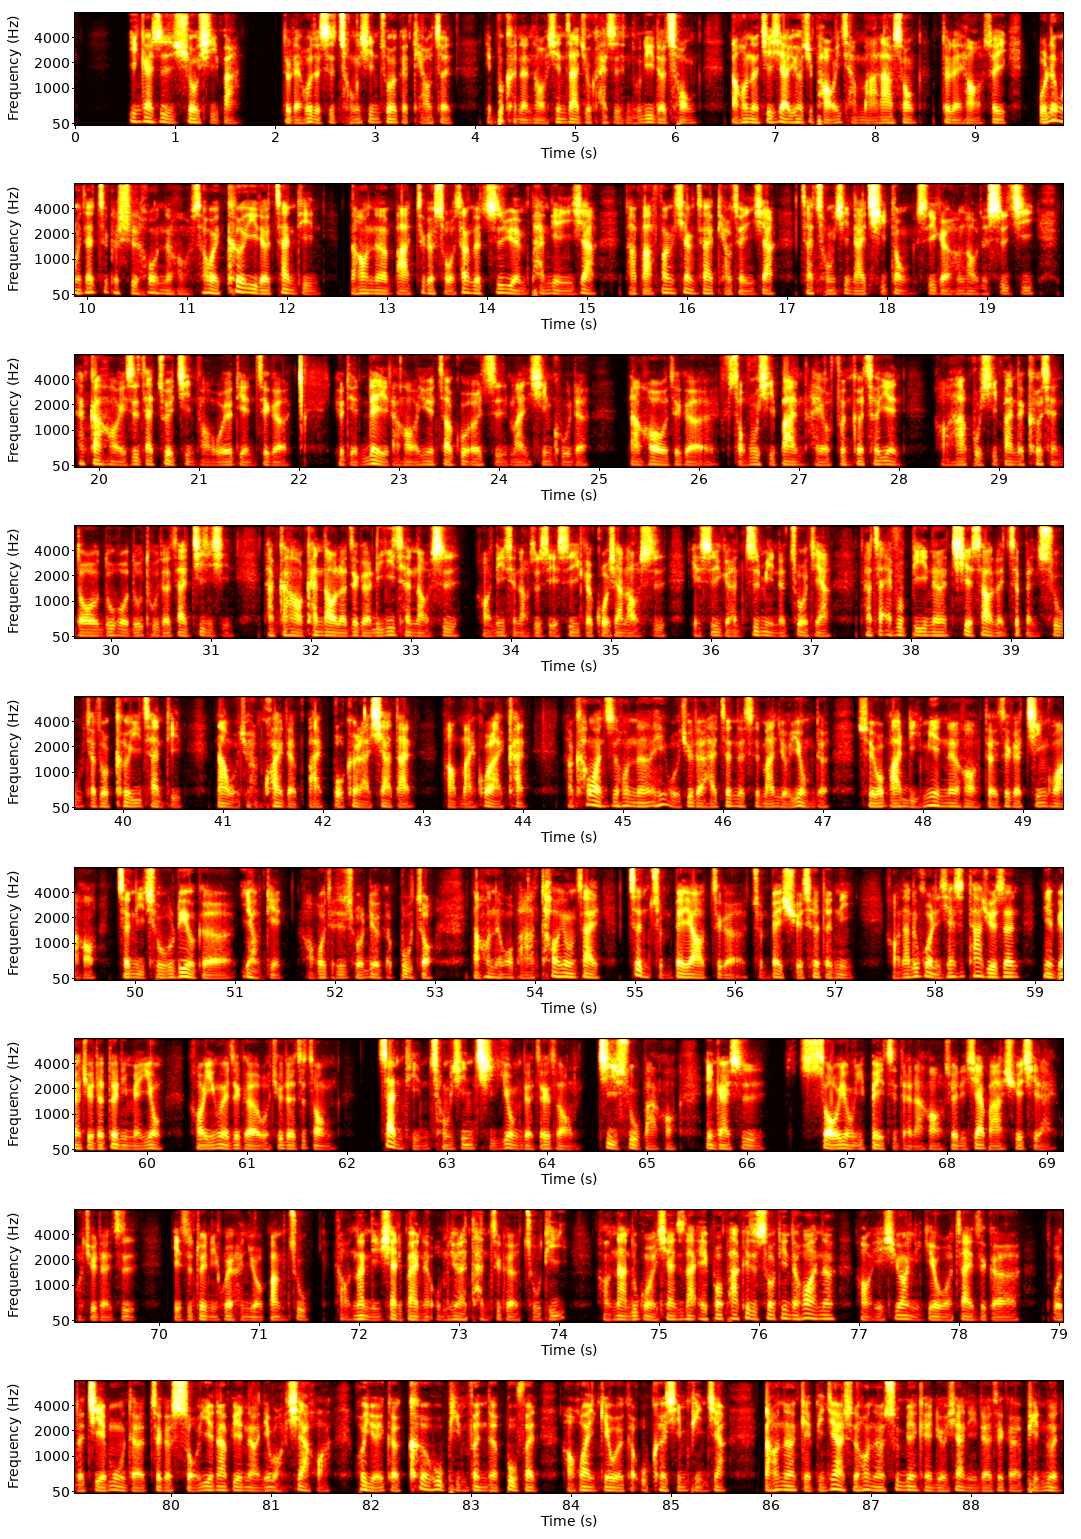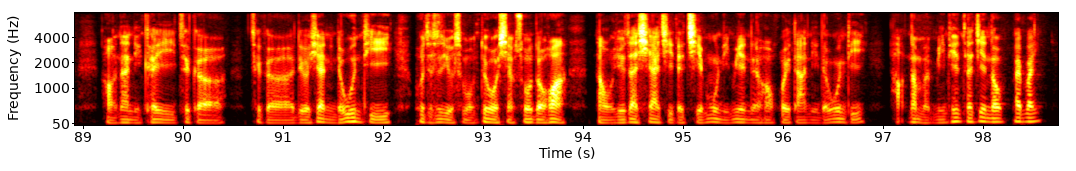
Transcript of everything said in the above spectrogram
应该是休息吧，对不对？或者是重新做一个调整。你不可能哈，现在就开始努力的冲，然后呢，接下来又要去跑一场马拉松，对不对？哈，所以我认为在这个时候呢，哈，稍微刻意的暂停。然后呢，把这个手上的资源盘点一下，然后把方向再调整一下，再重新来启动，是一个很好的时机。那刚好也是在最近哈，我有点这个有点累，然后因为照顾儿子蛮辛苦的，然后这个总复习班还有分科测验，好，他补习班的课程都如火如荼的在进行。那刚好看到了这个林依晨老师。好，林晨老师也是一个国小老师，也是一个很知名的作家。他在 FB 呢介绍了这本书，叫做《刻意暂停》。那我就很快的把博客来下单，好买过来看。啊，看完之后呢，诶，我觉得还真的是蛮有用的。所以我把里面呢哈的这个精华哈整理出六个要点，啊，或者是说六个步骤。然后呢，我把它套用在正准备要这个准备学车的你。好，那如果你现在是大学生，你也不要觉得对你没用。好，因为这个我觉得这种。暂停重新启用的这种技术吧，哈，应该是受用一辈子的，然后，所以你现在把它学起来，我觉得是也是对你会很有帮助。好，那你下礼拜呢，我们就来谈这个主题。好，那如果你现在是在 Apple Podcast 收听的话呢，好，也希望你给我在这个我的节目的这个首页那边呢，你往下滑会有一个客户评分的部分，好，欢迎给我一个五颗星评价。然后呢，给评价的时候呢，顺便可以留下你的这个评论。好，那你可以这个。这个留下你的问题，或者是有什么对我想说的话，那我就在下一集的节目里面呢，回答你的问题。好，那么明天再见喽，拜拜。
